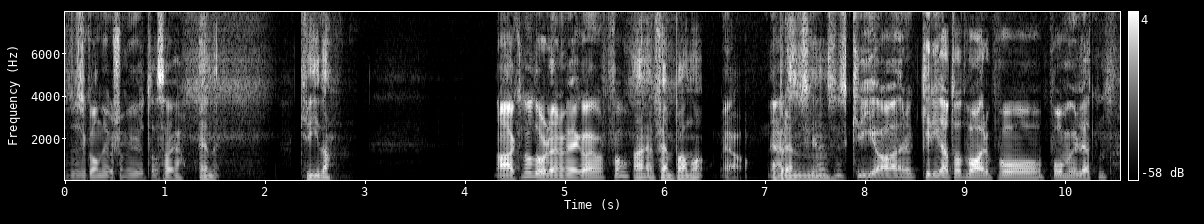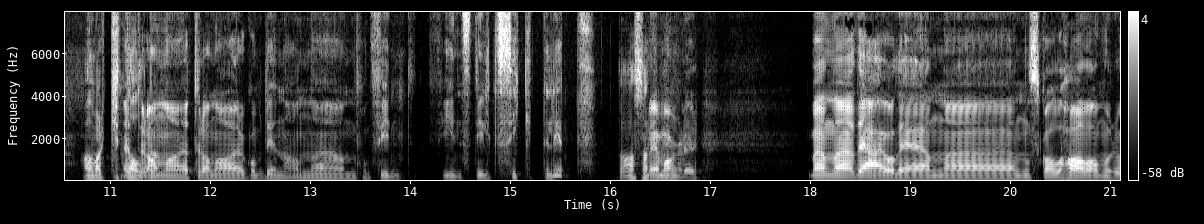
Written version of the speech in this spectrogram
Syns ikke han gjør så mye ut av seg. Ja. Enig. Kri, da? Nei, ikke noe dårligere enn Vega, i hvert fall. Nei, fem på han òg. Ja. Jeg syns, Kri, Kri har tatt vare på, på muligheten. Han har vært Etter han, etter han har kommet inn. Han eh, har fått fin, finstilt sikte litt. Da snakker det mangler. Men uh, det er jo det en, uh, en skal ha da, når du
